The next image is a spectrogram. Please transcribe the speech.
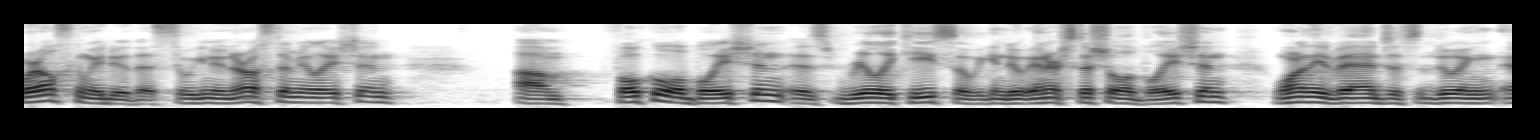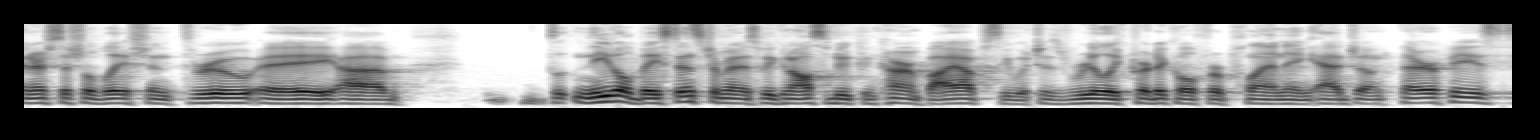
Where else can we do this? So we can do neurostimulation. Um, focal ablation is really key, so we can do interstitial ablation. One of the advantages of doing interstitial ablation through a uh, needle-based instrument is we can also do concurrent biopsy, which is really critical for planning adjunct therapies.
